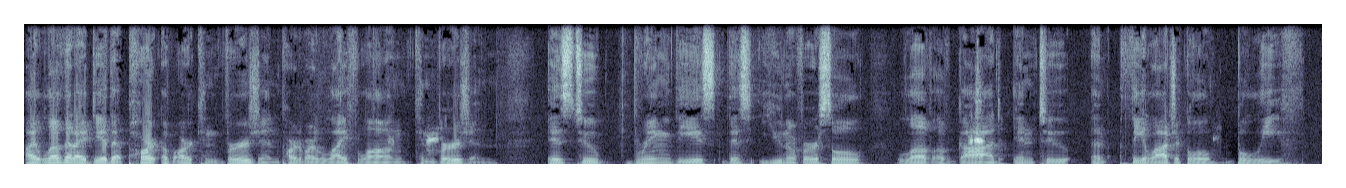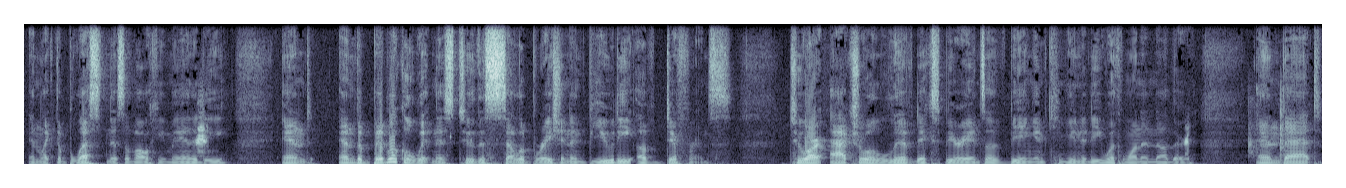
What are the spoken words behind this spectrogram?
I love that idea that part of our conversion, part of our lifelong conversion is to bring these this universal love of God into a theological belief and like the blessedness of all humanity and and the biblical witness to the celebration and beauty of difference to our actual lived experience of being in community with one another and that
